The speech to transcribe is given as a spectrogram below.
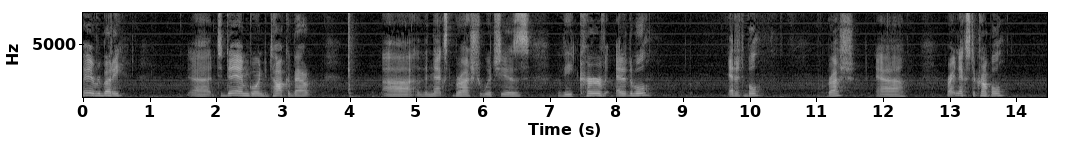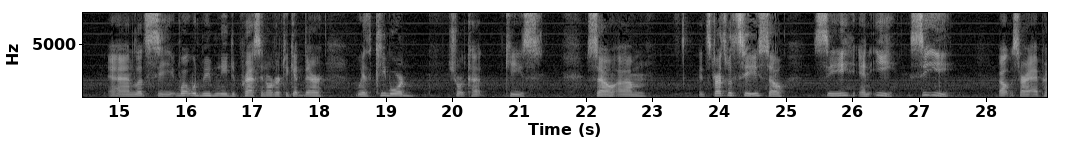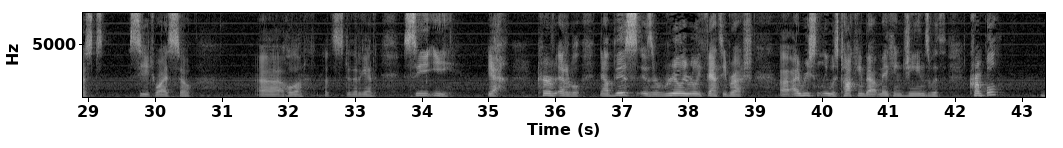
Hey everybody. Uh, today I'm going to talk about uh, the next brush which is the curve editable editable brush uh, right next to crumple. And let's see what would we need to press in order to get there with keyboard shortcut keys? So um, it starts with C so C and E C E. Oh sorry I pressed C twice, so uh, hold on. Let's do that again. C E, yeah, curve editable. Now this is a really really fancy brush. Uh, I recently was talking about making jeans with crumple,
